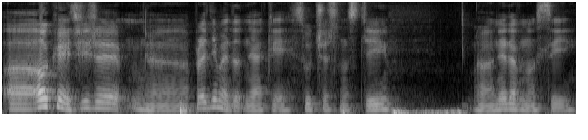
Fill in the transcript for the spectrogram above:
Uh, OK, čiže uh, prejdeme do nejakej súčasnosti. Nedávno si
